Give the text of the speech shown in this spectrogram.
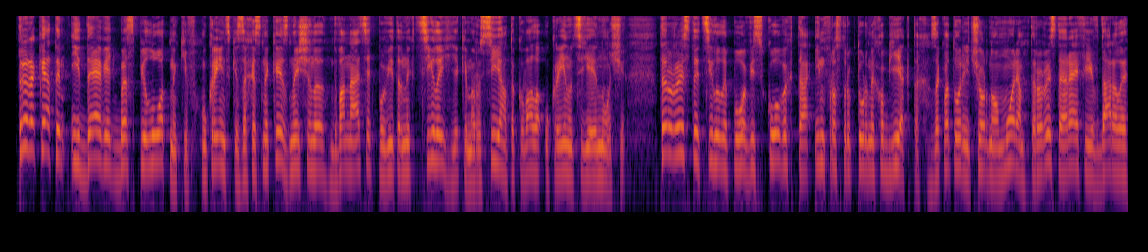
Три ракети і дев'ять безпілотників. Українські захисники знищили 12 повітряних цілей, якими Росія атакувала Україну цієї ночі. Терористи цілили по військових та інфраструктурних об'єктах. З акваторії Чорного моря терористи Ерефії вдарили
